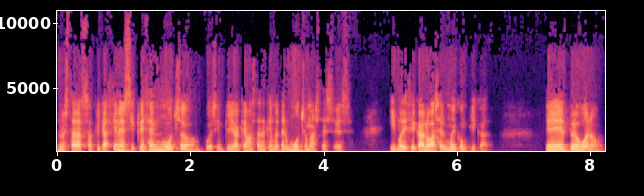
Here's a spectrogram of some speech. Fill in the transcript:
nuestras aplicaciones, si crecen mucho, pues implica que vamos a tener que meter mucho más CSS. Y modificarlo va a ser muy complicado. Eh, pero bueno,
